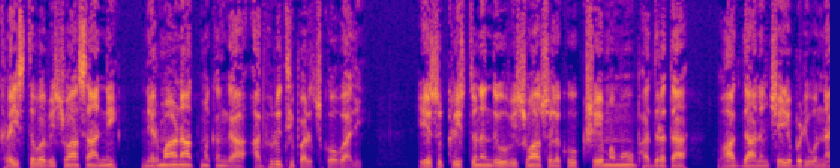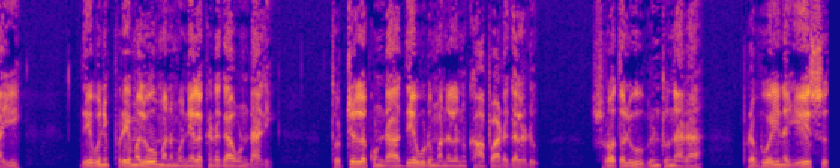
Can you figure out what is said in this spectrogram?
క్రైస్తవ విశ్వాసాన్ని నిర్మాణాత్మకంగా అభివృద్ధిపరచుకోవాలి. యేసుక్రీస్తునందు విశ్వాసులకు క్షేమము భద్రత వాగ్దానం చేయబడి ఉన్నాయి. దేవుని ప్రేమలో మనము నిలకడగా ఉండాలి. తొట్టిల్లకుండా దేవుడు మనలను కాపాడగలడు. శ్రోతలు వింటున్నారా? ప్రభువైన యేసు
